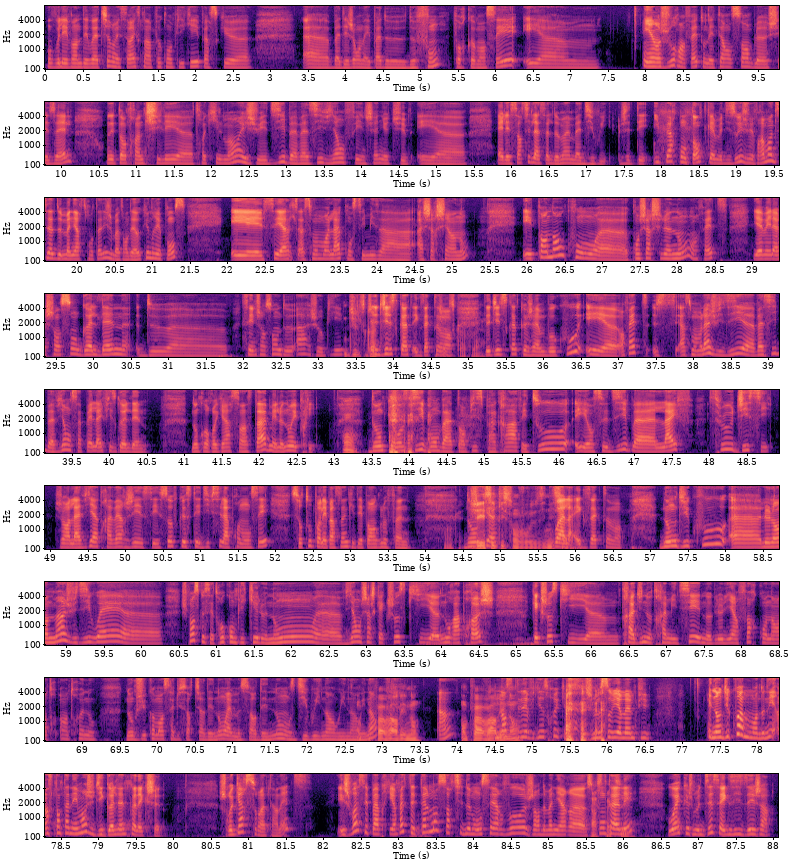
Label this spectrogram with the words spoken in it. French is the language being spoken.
On voulait vendre des voitures, mais c'est vrai que c'était un peu compliqué parce que bah déjà, on n'avait pas de, de fonds pour commencer. Et, et un jour, en fait, on était ensemble chez elle. On était en train de chiller euh, tranquillement et je lui ai dit, bah, vas-y, viens, on fait une chaîne YouTube. Et euh, elle est sortie de la salle de bain, elle m'a dit oui. J'étais hyper contente qu'elle me dise oui. Je vais vraiment dire ça de manière spontanée, je m'attendais à aucune réponse. Et c'est à, ce moment-là qu'on s'est mis à, à chercher un nom. Et pendant qu'on euh, qu'on cherchait le nom, en fait, il y avait la chanson Golden de... euh, c'est une chanson de... Ah, j'ai oublié. Jill Scott. De Jill Scott, exactement. Jill Scott, ouais. De Jill Scott que j'aime beaucoup. Et euh, en fait, à ce moment-là, je lui dis, vas-y, bah, viens, on s'appelle Life is Golden. Donc on regarde sur Insta, mais le nom est pris. Oh. Donc on se dit, bon, bah tant pis, c'est pas grave et tout. Et on se dit, bah, Life through GC. Genre la vie à travers GSC. Sauf que c'était difficile à prononcer, surtout pour les personnes qui n'étaient pas anglophones. Ok. Donc, GC euh, qui sont vos initiales. Voilà, exactement. Donc du coup, euh, le lendemain, je lui dis ouais, euh, je pense que c'est trop compliqué le nom. viens, on cherche quelque chose qui nous rapproche, quelque chose qui traduit notre amitié et notre, le lien fort qu'on a entre, entre nous. Donc je lui commence à lui sortir des noms, elle me sort des noms, on se dit oui, non, oui, non, on oui, non. peut avoir des noms. Hein? On peut avoir non, des noms. c'était des vieux trucs, hein, je me souviens même plus. Et donc du coup, à un moment donné, instantanément, je lui dis Golden Connection. Je regarde sur Internet. Et je vois, c'est pas pris. En fait, c'était tellement sorti de mon cerveau, genre de manière euh, spontanée, ouais, que je me disais, ça existe déjà.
